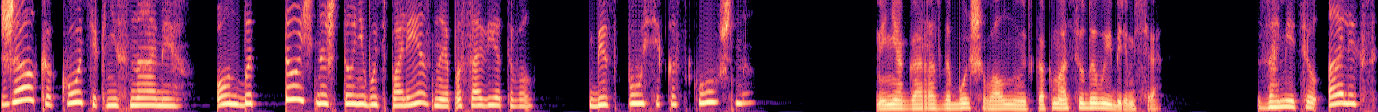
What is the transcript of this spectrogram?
Жалко, котик не с нами. Он бы точно что-нибудь полезное посоветовал. Без пусика скучно. Меня гораздо больше волнует, как мы отсюда выберемся. Заметил Алекс,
